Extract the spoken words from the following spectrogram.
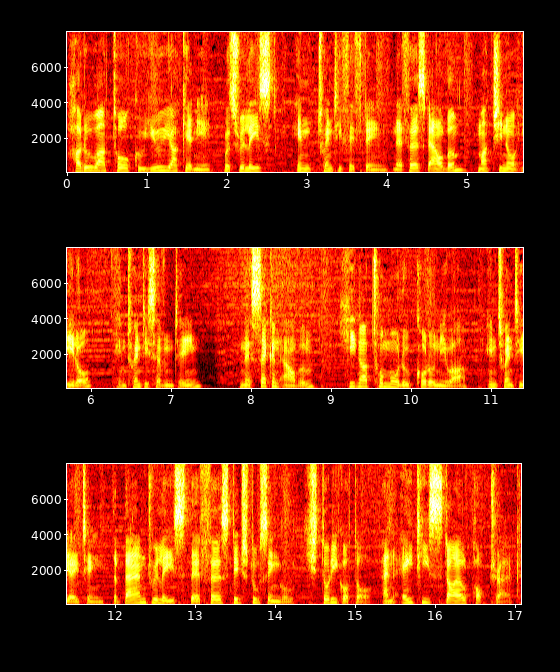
Haru wa Toku Yuyake ni, was released in 2015. Their first album, Machi no Iro, in 2017. And their second album, Higa Tomoru Koro ni wa, in 2018. The band released their first digital single, Hitorigoto, an 80s style pop track,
